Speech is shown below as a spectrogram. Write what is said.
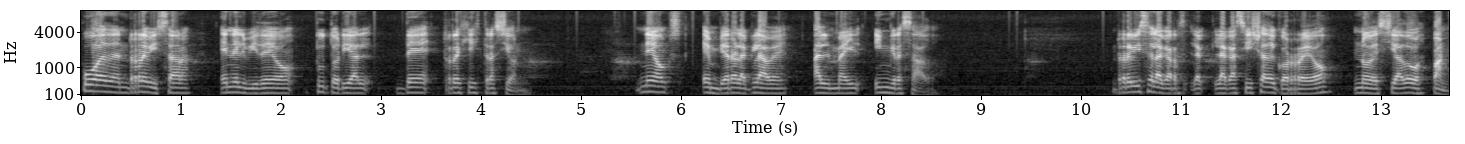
pueden revisar en el video tutorial de registración. Neox enviará la clave al mail ingresado. Revise la, la, casilla de correo no deseado o spam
